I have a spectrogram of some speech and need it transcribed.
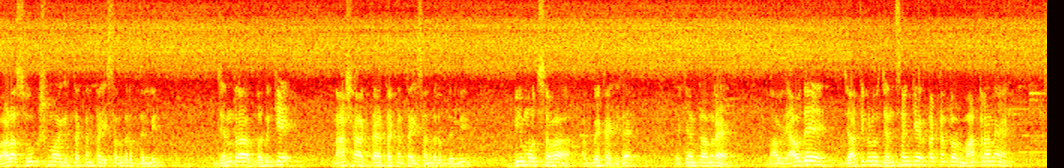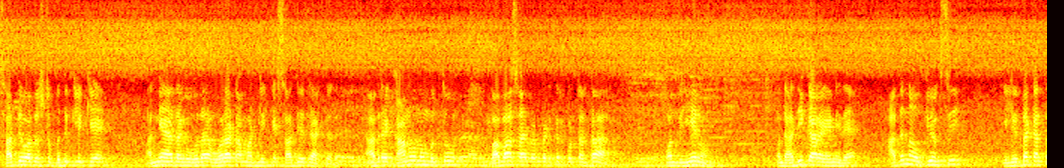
ಭಾಳ ಸೂಕ್ಷ್ಮವಾಗಿರ್ತಕ್ಕಂಥ ಈ ಸಂದರ್ಭದಲ್ಲಿ ಜನರ ಬದುಕೆ ನಾಶ ಆಗ್ತಾ ಇರ್ತಕ್ಕಂಥ ಈ ಸಂದರ್ಭದಲ್ಲಿ ಭೀಮೋತ್ಸವ ಆಗಬೇಕಾಗಿದೆ. ಏಕೆಂತಂದರೆ ನಾವು ಯಾವುದೇ ಜಾತಿಗಳು ಜನಸಂಖ್ಯೆ ಇರ್ತಕ್ಕಂಥವ್ರು ಮಾತ್ರ ಸಾಧ್ಯವಾದಷ್ಟು ಬದುಕಲಿಕ್ಕೆ, ಅನ್ಯಾಯದಾಗ ಹೋದ ಹೋರಾಟ ಮಾಡಲಿಕ್ಕೆ ಸಾಧ್ಯತೆ ಆಗ್ತದೆ. ಆದರೆ ಕಾನೂನು ಮತ್ತು ಬಾಬಾ ಸಾಹೇಬ್ ಅಂಬೇಡ್ಕರ್ ಕೊಟ್ಟಂಥ ಒಂದು ಏನು, ಒಂದು ಅಧಿಕಾರ ಏನಿದೆ, ಅದನ್ನು ಉಪಯೋಗಿಸಿ ಇಲ್ಲಿರ್ತಕ್ಕಂಥ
